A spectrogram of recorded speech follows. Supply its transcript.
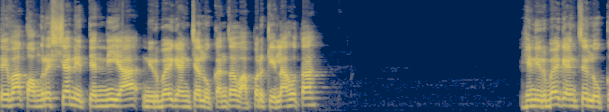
तेव्हा काँग्रेसच्या नेत्यांनी या निर्भय गँगच्या लोकांचा वापर केला होता. हे निर्भय गँगचे लोक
